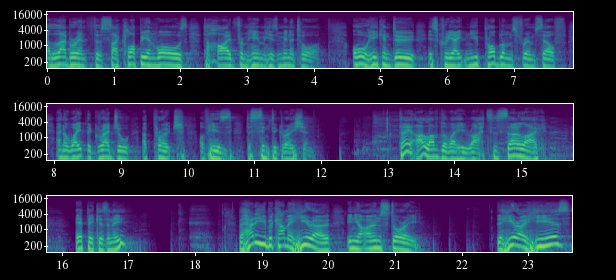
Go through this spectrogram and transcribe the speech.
a labyrinth of cyclopean walls to hide from him his minotaur. All he can do is create new problems for himself and await the gradual approach of his disintegration. I love the way he writes. It's so like epic, isn't he? But how do you become a hero in your own story? The hero hears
